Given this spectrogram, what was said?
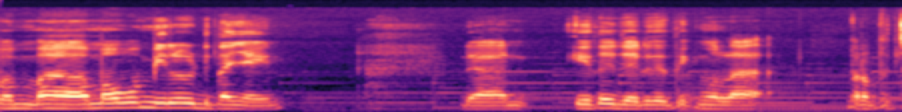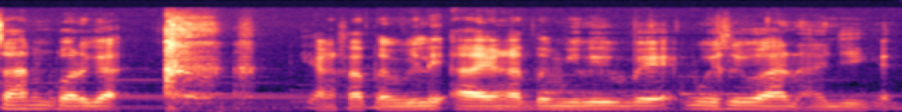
eh, mau pemilu ditanyain. Dan itu jadi titik mula perpecahan keluarga. Yang satu milih A yang satu milih B musuhan anjing kan.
